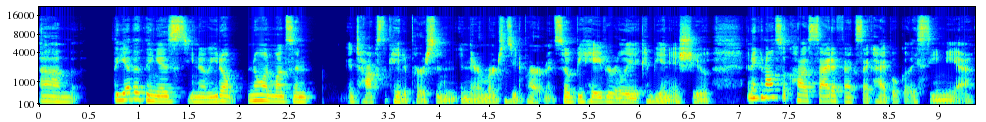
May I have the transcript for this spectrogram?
Um, the other thing is, you know, you don't, no one wants an intoxicated person in their emergency department. So behaviorally, it can be an issue. And it can also cause side effects like hypoglycemia.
